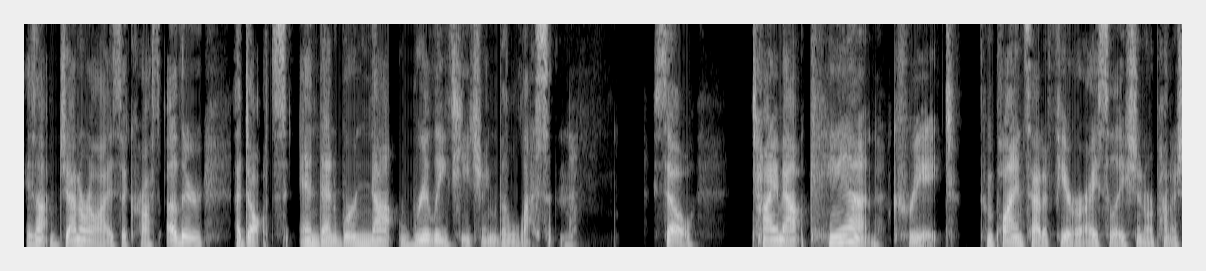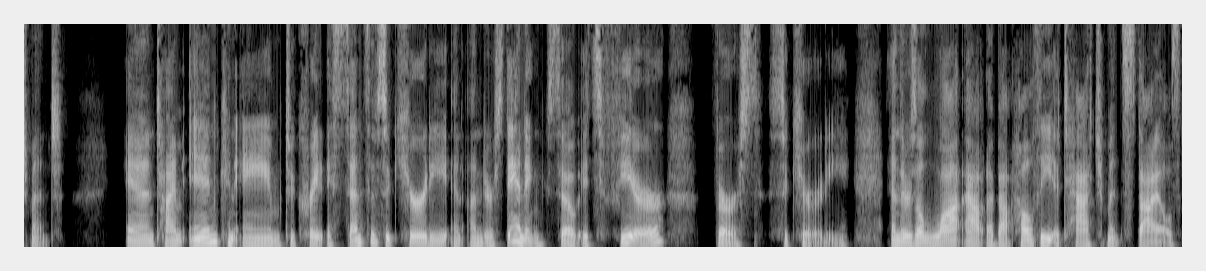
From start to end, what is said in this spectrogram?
It's not generalized across other adults. And then we're not really teaching the lesson. So timeout can create compliance out of fear or isolation or punishment. And time in can aim to create a sense of security and understanding. So it's fear versus security. And there's a lot out about healthy attachment styles.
